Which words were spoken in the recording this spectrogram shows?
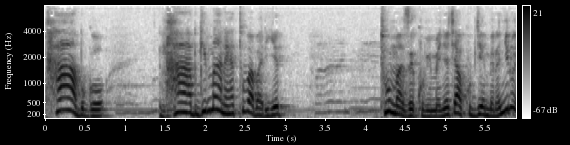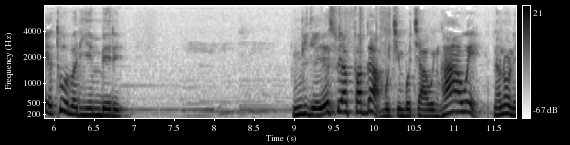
Ntabwo ntabwo imana yatubabariye tumaze kubimenya cyangwa kubyemera. Nyine yatubabariye mbere. Igihe yesu yapfaga mu cyimbo cyawe nkawe nanone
